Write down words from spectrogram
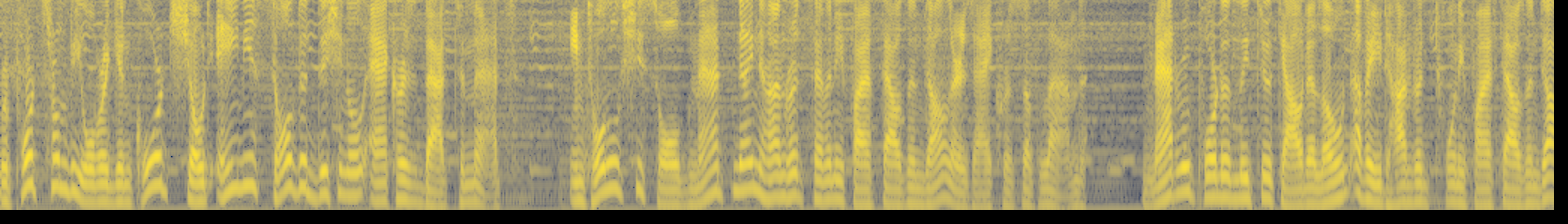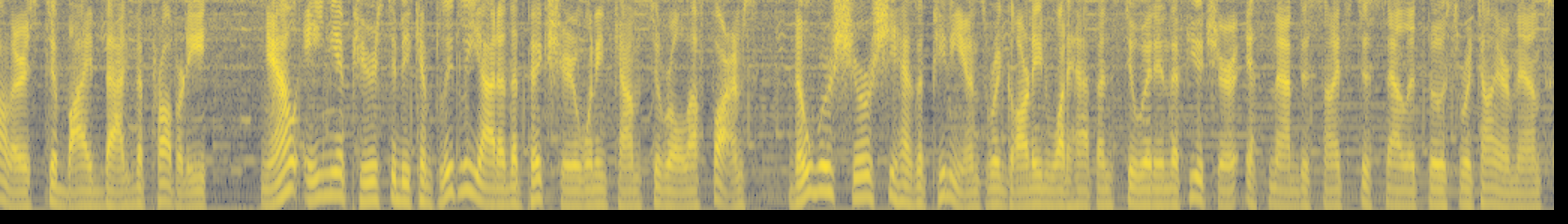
Reports from the Oregon court showed Amy sold additional acres back to Matt. In total, she sold Matt $975,000 acres of land. Matt reportedly took out a loan of $825,000 to buy back the property, now Amy appears to be completely out of the picture when it comes to Roloff Farms, though we're sure she has opinions regarding what happens to it in the future if Matt decides to sell it post-retirement.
